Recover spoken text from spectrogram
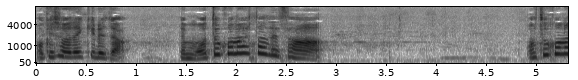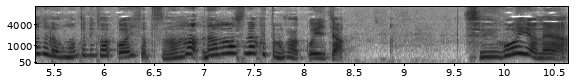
お化粧できるじゃん。でも男の人でさ、男の人で本当にかっこいい人って何も何もしなくてもかっこいいじゃん。すごいよね。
